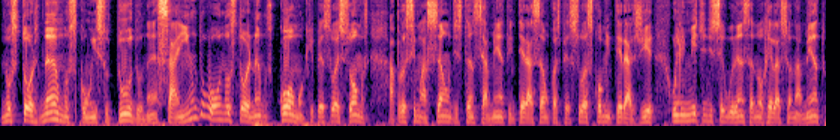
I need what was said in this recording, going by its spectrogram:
nos tornamos com isso tudo, né? Saindo ou nos tornamos como? Que pessoas somos? Aproximação, distanciamento, interação com as pessoas, como interagir, o limite de segurança no relacionamento.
